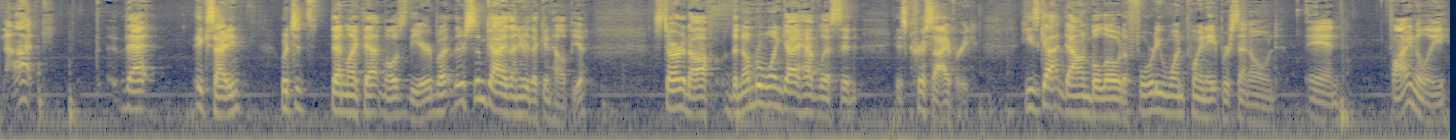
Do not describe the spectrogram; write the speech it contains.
not that exciting, which it's been like that most of the year. But there's some guys on here that can help you. Started off, the number one guy I have listed is Chris Ivory. He's gotten down below to 41.8% owned, and finally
